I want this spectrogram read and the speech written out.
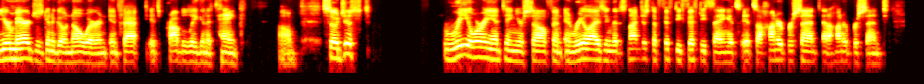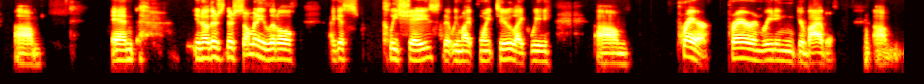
your marriage is going to go nowhere. And in fact it's probably going to tank. Um, so just reorienting yourself and, and realizing that it's not just a 50-50 thing. It's it's 100% and 100% um, and you know there's there's so many little i guess cliches that we might point to. Like we um, prayer prayer and reading your bible um,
